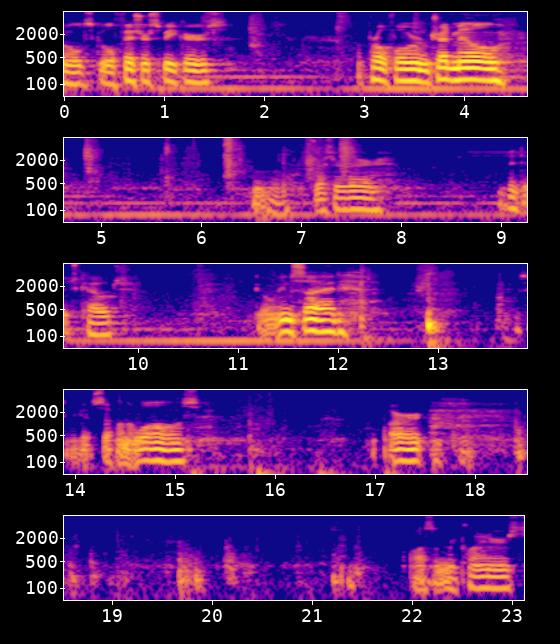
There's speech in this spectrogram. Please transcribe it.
some old school Fisher speakers, a Proform treadmill, dresser there, vintage couch. Go inside. See, we got stuff on the walls, art. Awesome recliners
